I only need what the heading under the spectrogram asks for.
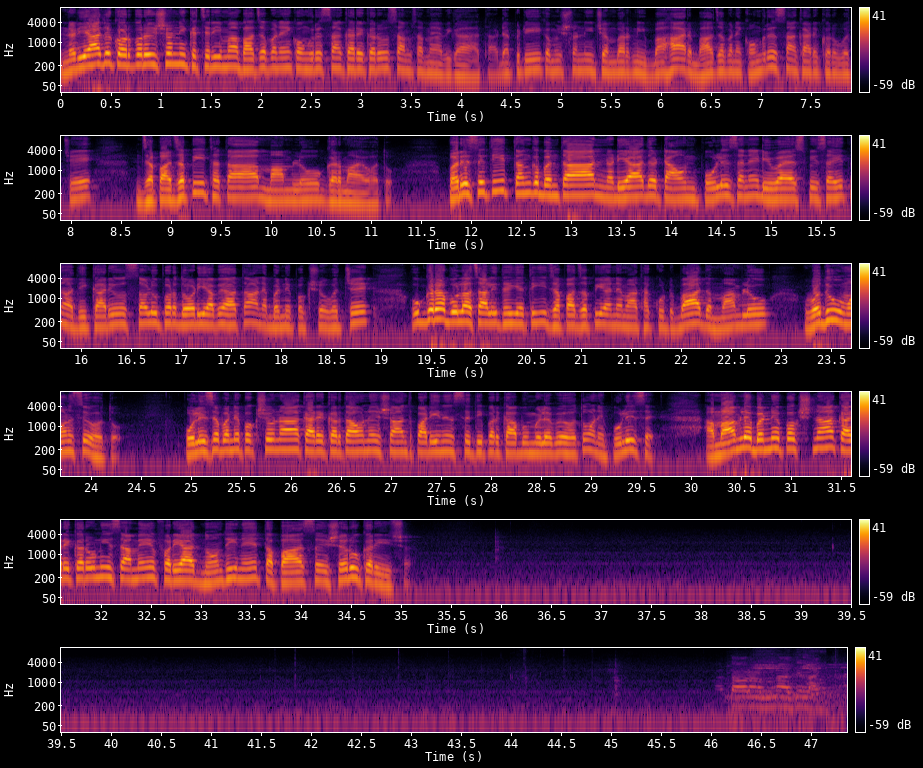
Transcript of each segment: નડિયાદ કોર્પોરેશનની કચેરીમાં ભાજપ અને કોંગ્રેસના કાર્યકરો સામસામે આવી ગયા હતા. ડેપ્યુટી કમિશનરની ચેમ્બરની બહાર ભાજપ અને કોંગ્રેસના કાર્યકરો વચ્ચે ઝપાઝપી થતા મામલો ગરમાયો હતો. પરિસ્થિતિ તંગ બનતા નડિયાદ ટાઉન પોલીસ અને ડીવાયએસપી સહિતના અધિકારીઓ સ્થળ ઉપર દોડી આવ્યા હતા અને બંને પક્ષો વચ્ચે ઉગ્ર બોલાચાલી થઈ હતી. ઝપાઝપી અને માથાકૂટ બાદ મામલો વધુ વણસ્યો હતો. પોલીસે બંને પક્ષોના કાર્યકર્તાઓને શાંત પાડીને સ્થિતિ પર કાબૂ મેળવ્યો હતો અને પોલીસે આ મામલે બંને પક્ષના કાર્યકરોની સામે ફરિયાદ નોંધીને તપાસ શરૂ કરી છે. વાતાવરણ હમણાં આજે લાગ્યું.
